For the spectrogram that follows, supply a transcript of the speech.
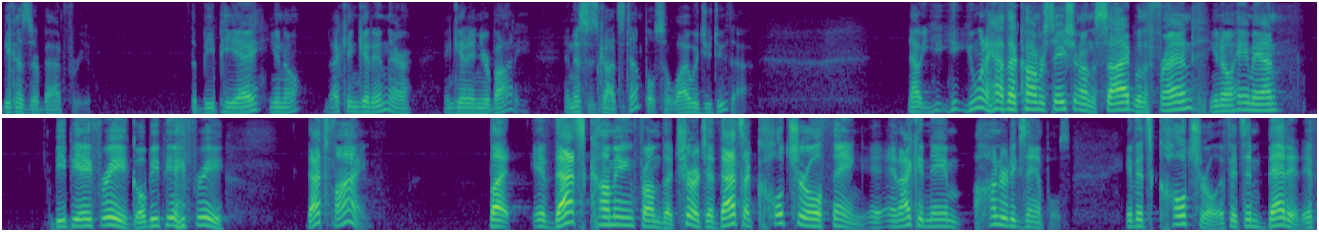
because they're bad for you. The BPA, you know, that can get in there and get in your body. And this is God's temple, so why would you do that? Now, you, you, you want to have that conversation on the side with a friend, you know, hey man, BPA free, go BPA free. That's fine. But if that's coming from the church, if that's a cultural thing, and I could name a hundred examples, if it's cultural, if it's embedded, if,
